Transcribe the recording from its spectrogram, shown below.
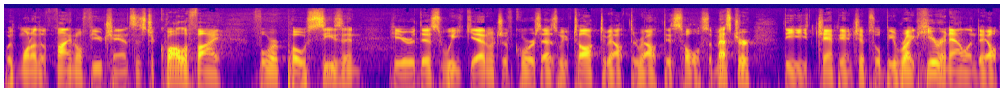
with one of the final few chances to qualify for postseason here this weekend, which, of course, as we've talked about throughout this whole semester, the championships will be right here in Allendale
